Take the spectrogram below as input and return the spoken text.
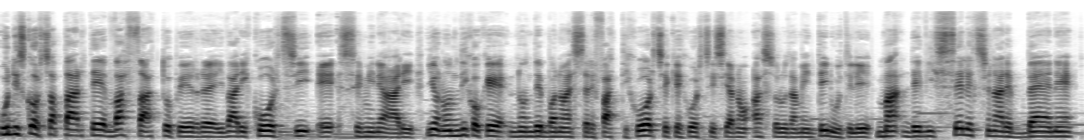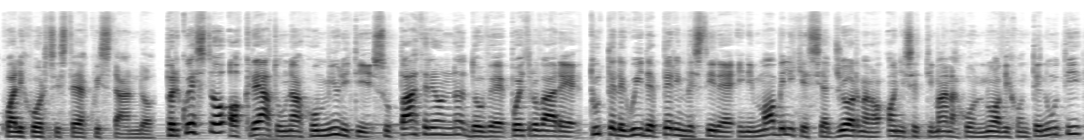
Un discorso a parte va fatto per i vari corsi e seminari. Io non dico che non debbano essere fatti corsi e che i corsi siano assolutamente inutili, ma devi selezionare bene quali corsi stai acquistando. Per questo ho creato una community su Patreon dove puoi trovare tutte le guide per investire in immobili che si aggiornano ogni settimana con nuovi contenuti,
